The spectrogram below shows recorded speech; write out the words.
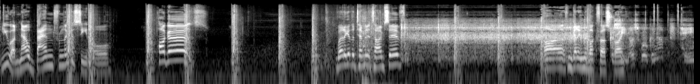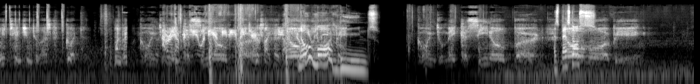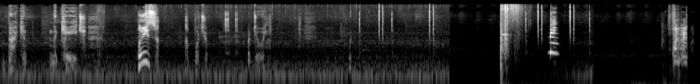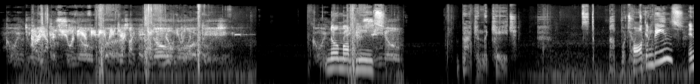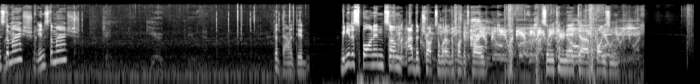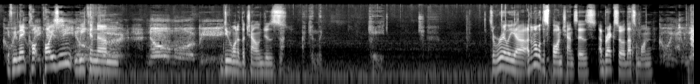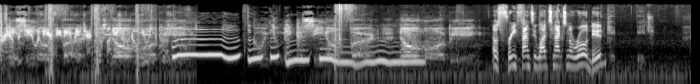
You are now banned from the casino. Poggers! Where to get the 10 minute time save? Uh, from getting the buck first try. Casino's woken up, paying attention to us. Good. Wondering going to Hurry up and deal with the FEV Major. Looks like they got No more beans. Going to make casino burn. Asbestos? No more being. Back in, in the cage. Please. Stop what you're, you're doing. Wondering Going to Hurry up and deal with the casino FEV. Major. Looks like they got No no more being. No more beans. Back in the cage. Stop what you're Pork doing. and beans? Instamash? Instamash? God damn it, dude. We need to spawn in some Abatrox or whatever the fuck it's called. So we can make uh, poison. If we make poison, we can um, No more being. do one of the challenges. Back in the cage. It's a really, uh, I don't know what the spawn chance is. Abraxo, that's the one. Going to make Hurry up and deal with the FEV Major. Looks like No no use. Going to make casino burn. No more being. That was free fancy lad snacks in a row, dude.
